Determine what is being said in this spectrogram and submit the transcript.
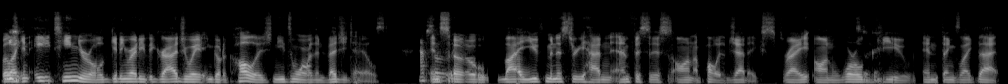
but like an 18 year old getting ready to graduate and go to college needs more than Veggie Tales. Absolutely. And so my youth ministry had an emphasis on apologetics, right? On worldview and things like that.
